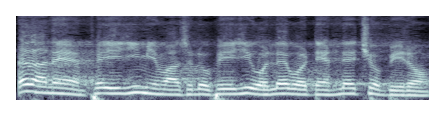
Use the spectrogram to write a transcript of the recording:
အဲ့ဒါနဲ့ဖေကြီးမြင်ပါဆိုလို့ဖေကြီးကိုလှဲပေါ်တင်လှဲချွတ်ပြီးတော့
